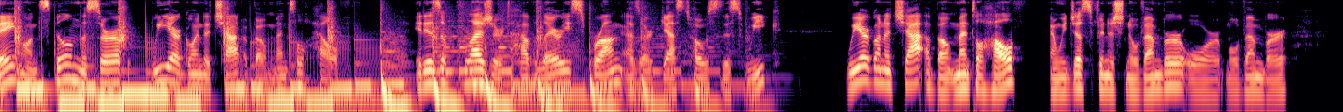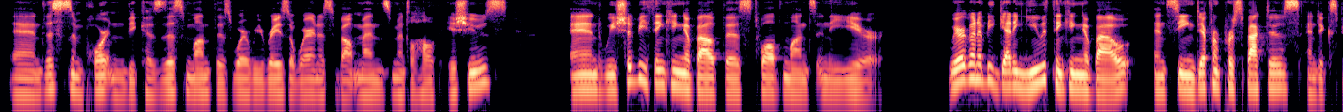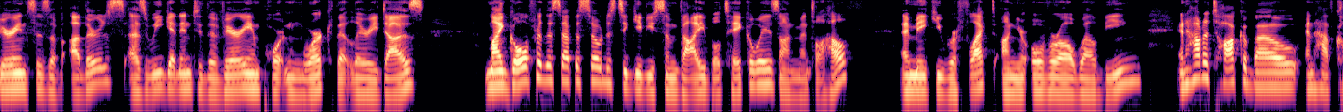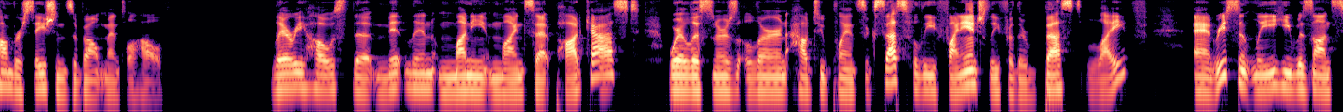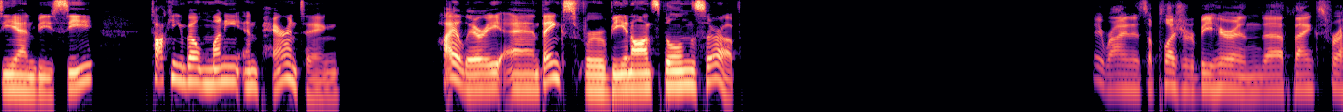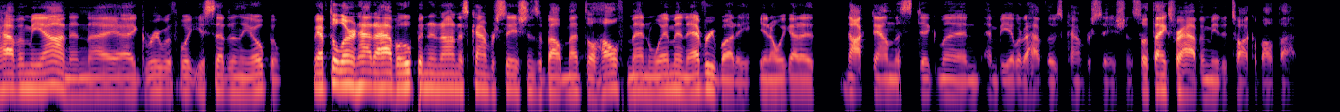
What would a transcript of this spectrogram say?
Today on Spillin' the Syrup, we are going to chat about mental health. It is a pleasure to have Larry Sprung as our guest host this week. We are going to chat about mental health, and we just finished November or Movember. And this is important because this month is where we raise awareness about men's mental health issues. And we should be thinking about this 12 months in the year. We are going to be getting you thinking about and seeing different perspectives and experiences of others as we get into the very important work that Larry does. My goal for this episode is to give you some valuable takeaways on mental health and make you reflect on your overall well being and how to talk about and have conversations about mental health. Larry hosts the Mitlin Money Mindset podcast, where listeners learn how to plan successfully financially for their best life. And recently, he was on CNBC talking about money and parenting. Hi, Larry, and thanks for being on Spilling the Syrup. Hey, Ryan, it's a pleasure to be here, and uh, thanks for having me on. And I, I agree with what you said in the open. We have to learn how to have open and honest conversations about mental health, men, women, everybody. You know, we got to knock down the stigma and, and be able to have those conversations. So thanks for having me to talk about that.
